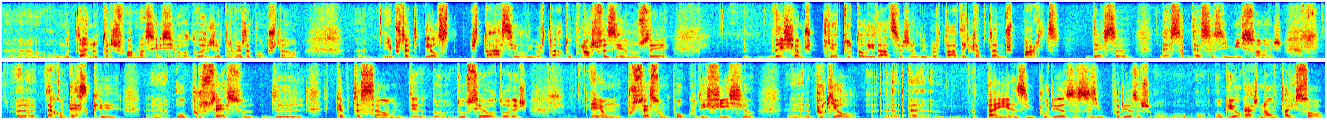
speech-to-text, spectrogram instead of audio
Uh, o metano transforma-se em CO2 através da combustão. Uh, e, portanto, ele está a ser libertado. O que nós fazemos é deixamos que a totalidade seja libertada e captamos parte dessa, dessa, dessas emissões. Uh, acontece que uh, o processo de captação de, do, do, CO2 é um processo um pouco difícil uh, porque ele tem as impurezas. As impurezas, o, o, o biogás não tem só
